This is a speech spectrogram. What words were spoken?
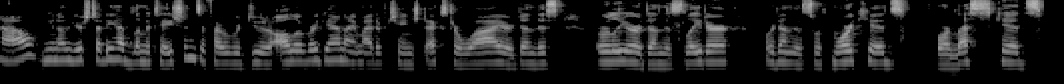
how, you know, your study had limitations. If I were to do it all over again, I might have changed X or Y or done this earlier or done this later or done this with more kids or less kids.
